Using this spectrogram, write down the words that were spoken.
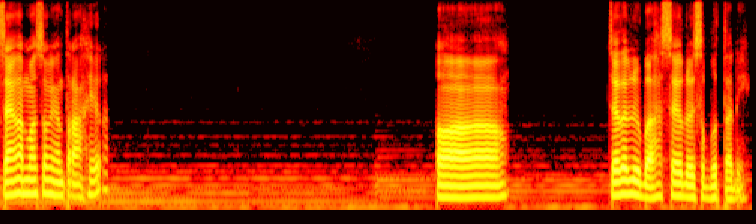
Saya akan masuk yang terakhir. Uh, saya tadi bahas, saya udah sebut tadi.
